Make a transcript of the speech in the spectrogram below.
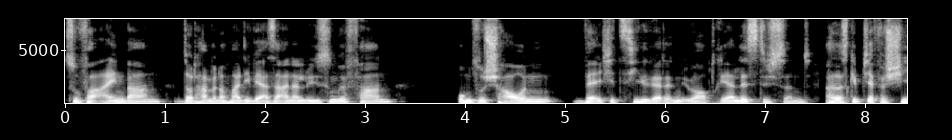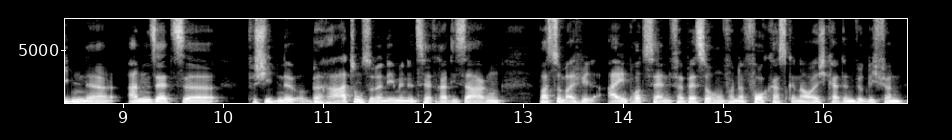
zu vereinbaren. Dort haben wir nochmal diverse Analysen gefahren, um zu schauen, welche Zielwerte denn überhaupt realistisch sind. Also es gibt ja verschiedene Ansätze, verschiedene Beratungsunternehmen etc., die sagen, was zum Beispiel ein Prozent Verbesserung von der Forecast-Genauigkeit denn wirklich für einen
